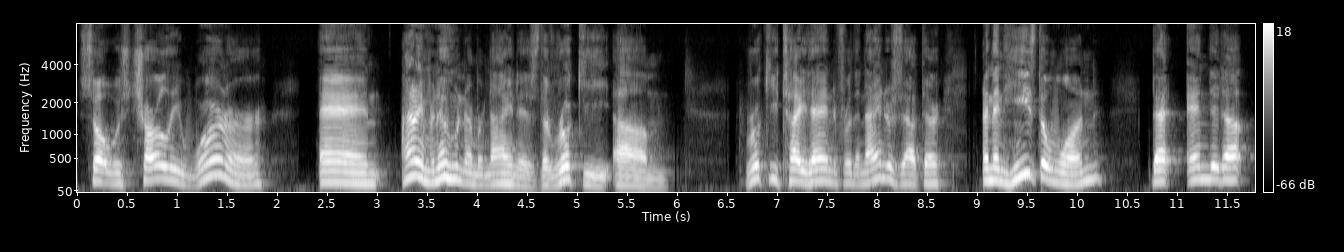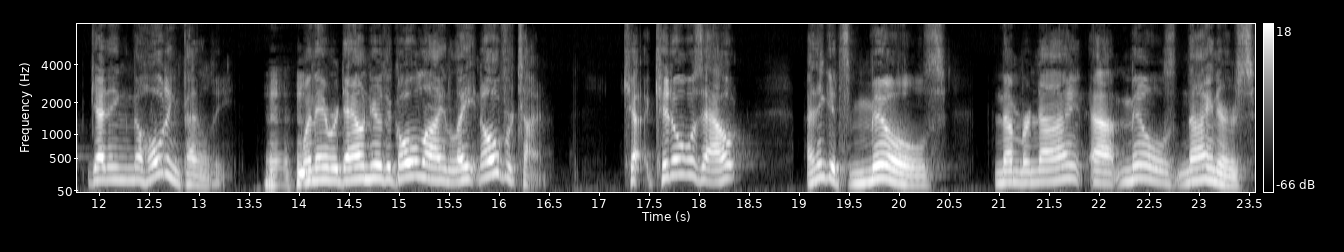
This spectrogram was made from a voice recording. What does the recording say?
So it was Charlie Woerner and I don't even know who number nine is, the rookie, um, rookie tight end for the Niners out there. And then he's the one that ended up getting the holding penalty Mm-hmm. when they were down near the goal line late in overtime. K- Kittle was out. I think it's Mills, number nine, uh, Mills Niners.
